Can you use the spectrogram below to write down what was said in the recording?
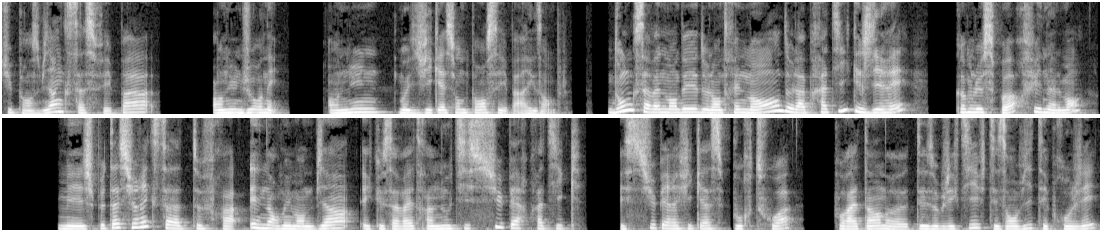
tu penses bien que ça se fait pas en une journée, en une modification de pensée par exemple. Donc ça va demander de l'entraînement, de la pratique, je dirais, comme le sport finalement. Mais je peux t'assurer que ça te fera énormément de bien et que ça va être un outil super pratique et super efficace pour toi pour atteindre tes objectifs, tes envies, tes projets,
